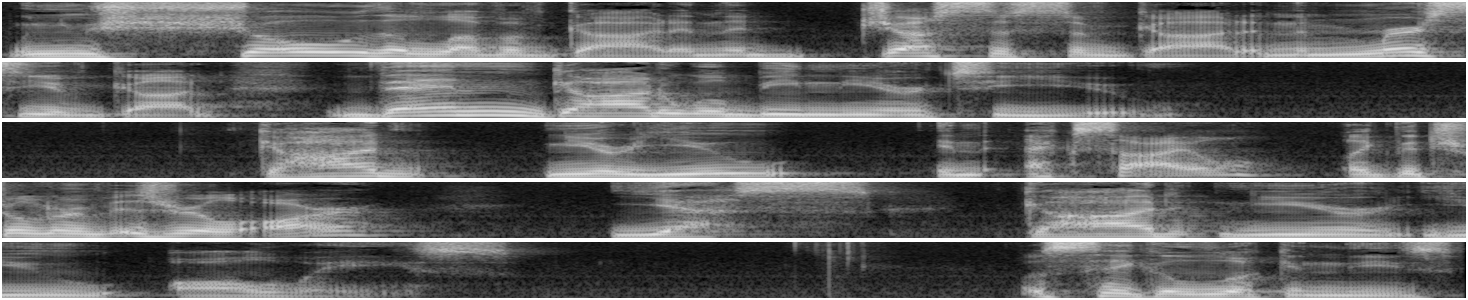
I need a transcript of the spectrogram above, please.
when you show the love of God and the justice of God and the mercy of God, then God will be near to you. God near you in exile, like the children of Israel are? Yes, God near you always. Let's take a look in these,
